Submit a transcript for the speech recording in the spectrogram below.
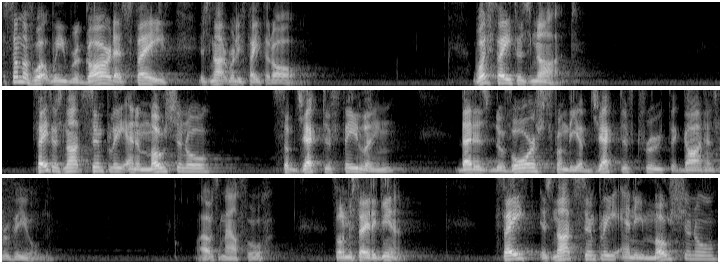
some of what we regard as faith is not really faith at all. What faith is not Faith is not simply an emotional, subjective feeling that is divorced from the objective truth that God has revealed. Well, that was a mouthful. So let me say it again. Faith is not simply an emotional,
